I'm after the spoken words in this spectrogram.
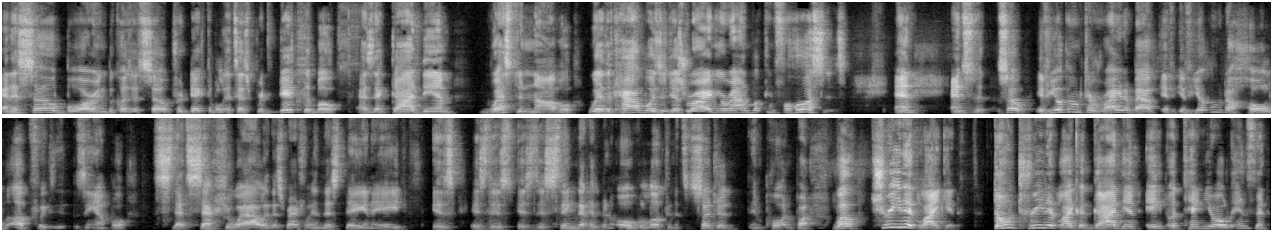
and it's so boring because it's so predictable. It's as predictable as that goddamn Western novel where the cowboys are just riding around looking for horses. And and so, so, if you're going to write about, if, if you're going to hold up, for example, that sexuality, especially in this day and age, is is this is this thing that has been overlooked and it's such an important part. Well, treat it like it. Don't treat it like a goddamn eight or ten year old infant.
